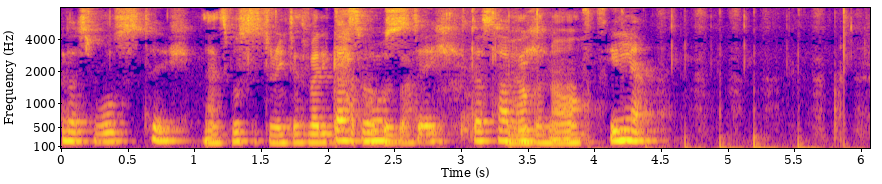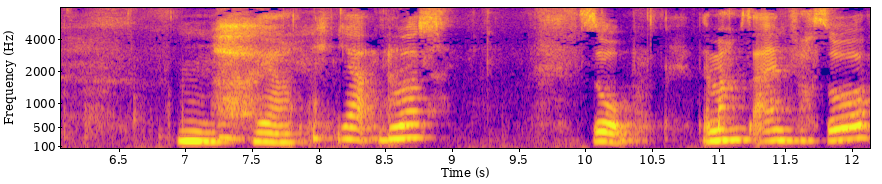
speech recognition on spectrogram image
Das wusste ich. Nein, das wusstest du nicht, das war die Das Kappe wusste rüber. ich. Das habe Ja, ich. genau. Elena. Hm, ja. Ja, du hast. So, dann machen wir es einfach so.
